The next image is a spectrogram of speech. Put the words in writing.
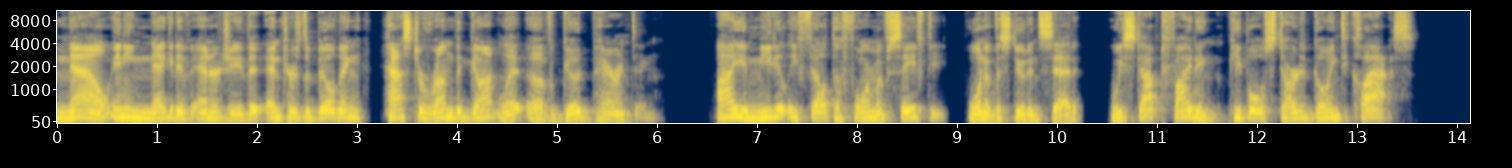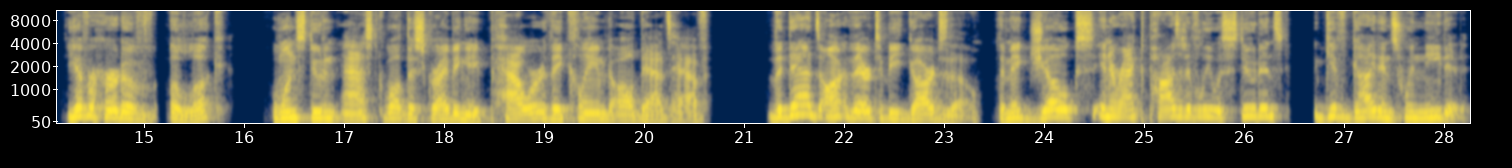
now, any negative energy that enters the building has to run the gauntlet of good parenting. I immediately felt a form of safety, one of the students said. We stopped fighting. People started going to class. You ever heard of a look? One student asked while describing a power they claimed all dads have. The dads aren't there to be guards, though. They make jokes, interact positively with students, give guidance when needed.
